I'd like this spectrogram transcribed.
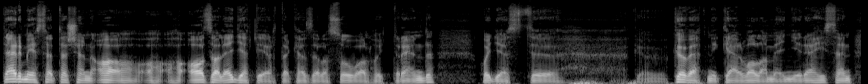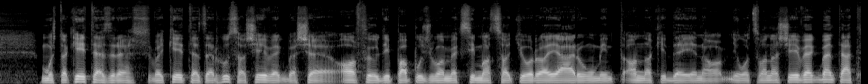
természetesen a, a, azzal egyetértek ezzel a szóval, hogy trend, hogy ezt követni kell valamennyire, hiszen most a 2000-es vagy 2020-as években se alföldi papucsban meg szimachatyorral járunk, mint annak idején a 80-as években, tehát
